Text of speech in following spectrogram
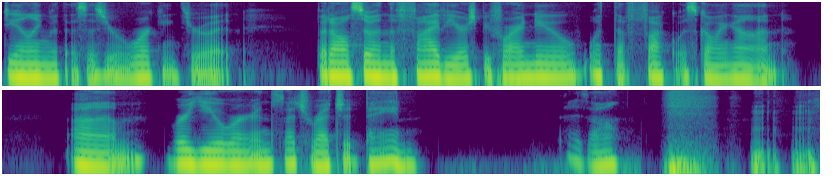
dealing with this, as you were working through it, but also in the five years before I knew what the fuck was going on, um, where you were in such wretched pain. That is all.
